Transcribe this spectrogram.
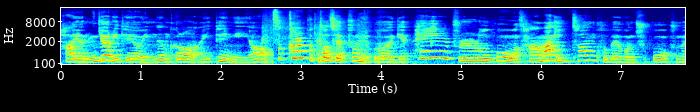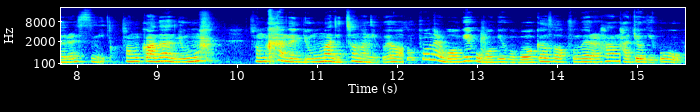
다 연결이 되어 있는 그런 아이템이에요. 스컬프터 제품이고요. 이게 페일 블루고 42,900원 주고 구매를 했습니다. 정가는 6만 정가는 62,000원이고요. 쿠폰을 먹이고 먹이고 먹여서 구매를 한 가격이고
